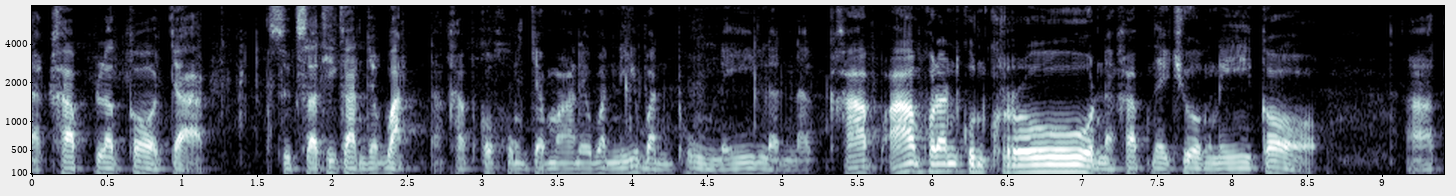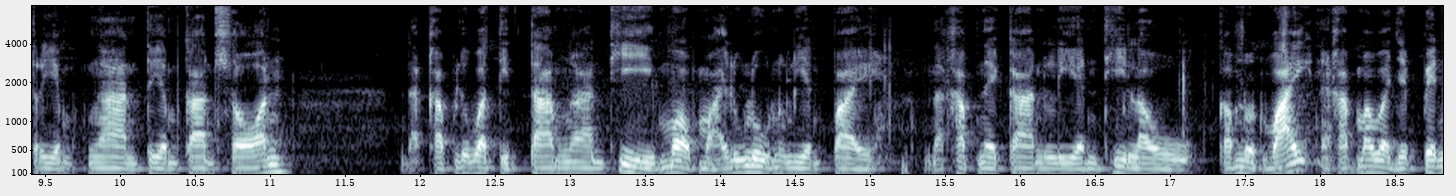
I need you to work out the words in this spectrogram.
นะครับ แล้วก็จากศึกษาธิการจังหวัดนะครับ ก็คงจะมาในวันนี้วันพรุ่งนี้แหละนะครับอ้าวเพราะนั้นคุณครูนะครับในช่วงนี้ก็เตรียมงานเตรียมการสอนนะครับ หรือว่าติดตามงานที่มอบหมายลูกๆนักเรียนไปนะครับ ในการเรียนที่เรากำหนดไว้นะครับไม่ว่าจะเป็น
